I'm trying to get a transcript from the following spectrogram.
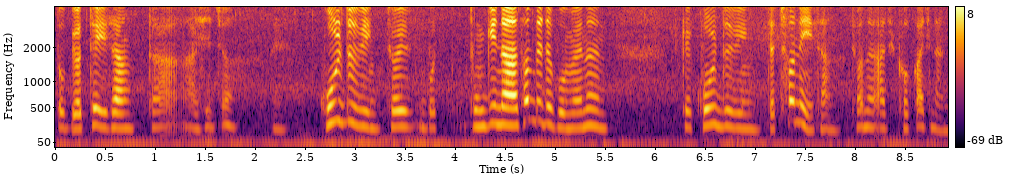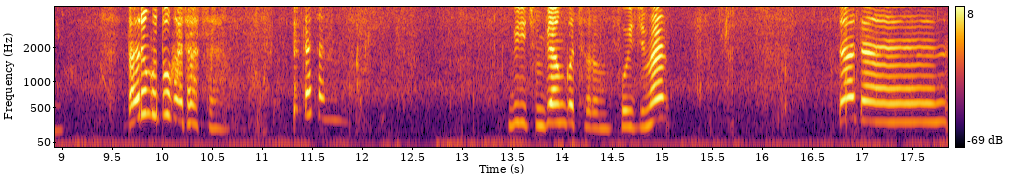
또 몇 회 이상 다 아시죠? 네. 골드윙 저희 뭐 동기나 선배들 보면은 이렇게 골드윙 천회 이상 저는 아직 그것까지는 아니고 다른 거또 가져왔어요. 짜잔. 미리 준비한 것처럼 보이지만 짜잔.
